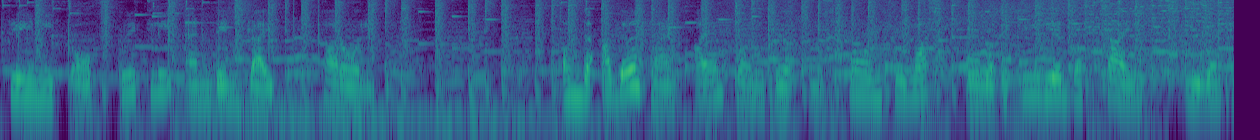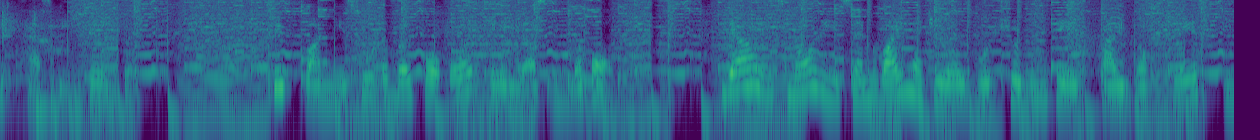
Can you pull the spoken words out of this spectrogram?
Clean it off quickly and then dry thoroughly. On the other hand, iron furniture is prone to last over a period of time even it has been painted. Fifth one is suitable for all areas in the home. There is no reason why natural wood shouldn't take pride of place in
